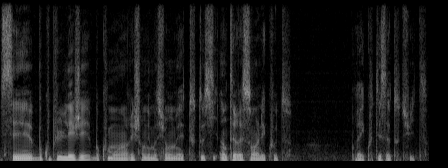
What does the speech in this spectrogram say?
C'est beaucoup plus léger, beaucoup moins riche en émotions, mais tout aussi intéressant à l'écoute. On va écouter ça tout de suite.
